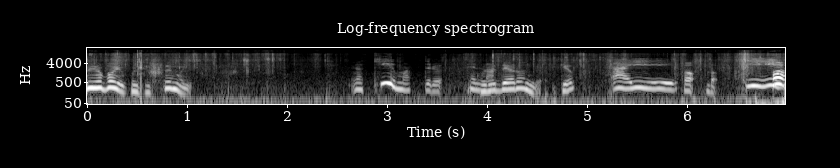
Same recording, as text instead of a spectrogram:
れやばいよこれ。絶対もいいいや木埋まってる。変な。これでやるんだよ。いくよ。あいいいい。あだいいいいい。いあ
